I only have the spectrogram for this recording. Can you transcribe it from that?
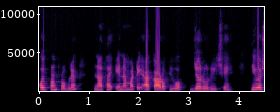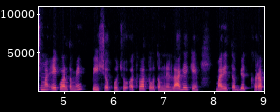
કોઈ પણ પ્રોબ્લેમ ના થાય, એના માટે આ કાળો પીવો જરૂરી છે. દિવસમાં એકવાર તમે પી શકો છો. અથવા તો તમને લાગે કે મારી તબિયત ખરાબ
